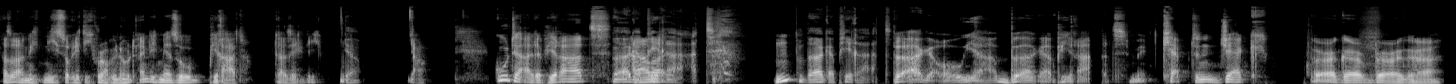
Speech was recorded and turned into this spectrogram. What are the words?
Also eigentlich nicht so richtig Robin Hood, eigentlich mehr so Pirat, tatsächlich. Ja. Guter alter Pirat. aber- Burgerpirat. Hm? Burgerpirat. Burger, oh ja, Burger Pirat mit Captain Jack Burger Burger.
